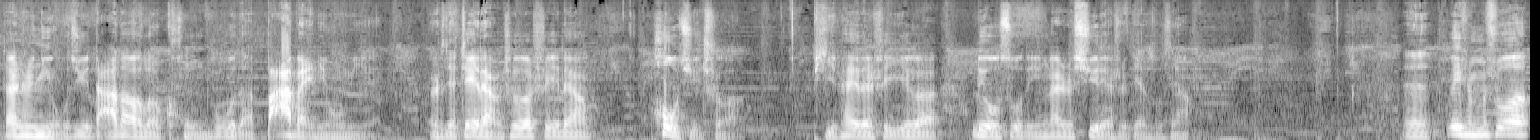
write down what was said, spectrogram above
但是扭矩达到了恐怖的八百牛米，而且这辆车是一辆后驱车，匹配的是一个六速的，应该是序列式变速箱。嗯，为什么说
